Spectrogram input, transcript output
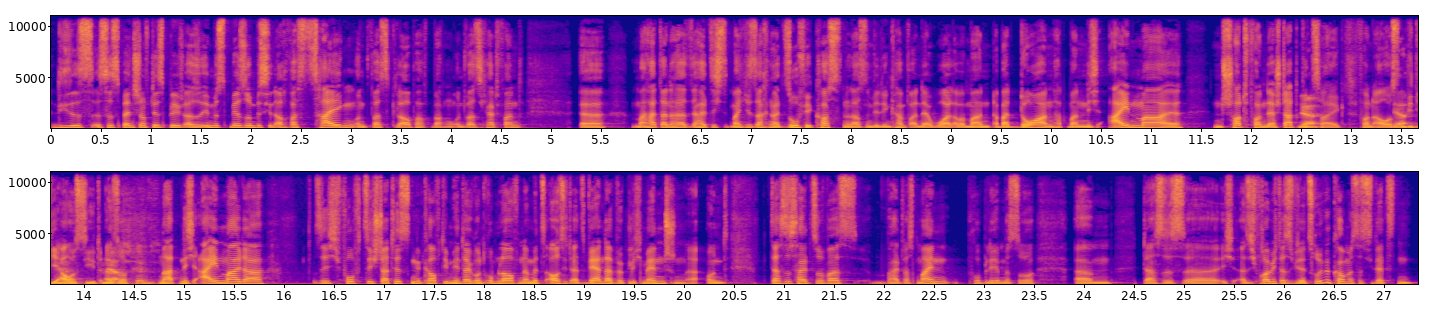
dieses Suspension of Disbelief, also ihr müsst mir so ein bisschen auch was zeigen und was glaubhaft machen. Und was ich halt fand, äh, man hat dann halt, halt sich manche Sachen halt so viel kosten lassen, wie den Kampf an der Wall, aber man, aber Dorn hat man nicht einmal einen Shot von der Stadt Ja. gezeigt, von außen, Ja, wie die ja. aussieht. Also man hat nicht einmal da sich 50 Statisten gekauft, die im Hintergrund rumlaufen, damit es aussieht, als wären da wirklich Menschen. Und das ist halt sowas, halt was mein Problem ist so, ähm, dass es, äh, ich, also ich freue mich, dass es wieder zurückgekommen ist, dass die letzten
